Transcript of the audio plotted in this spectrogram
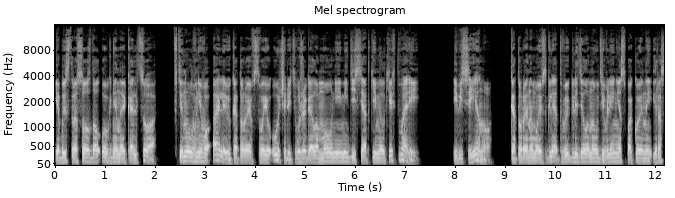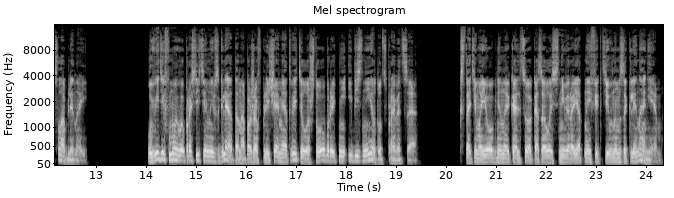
Я быстро создал огненное кольцо, втянул в него алию, которая в свою очередь выжигала молниями десятки мелких тварей, и Висиену, которая, на мой взгляд, выглядела на удивление спокойной и расслабленной. Увидев мой вопросительный взгляд, она, пожав плечами, ответила, что оборотни и без нее тут справятся. Кстати, мое огненное кольцо оказалось невероятно эффективным заклинанием.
